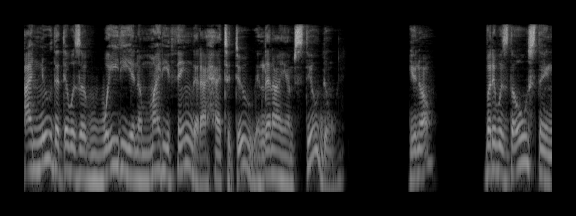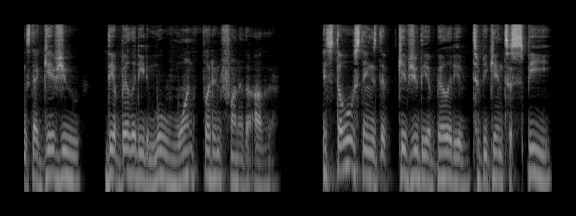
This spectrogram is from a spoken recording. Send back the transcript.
I knew that there was a weighty and a mighty thing that I had to do, and that I am still doing, you know? But it was those things that gives you the ability to move one foot in front of the other. It's those things that gives you the ability to begin to speak,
